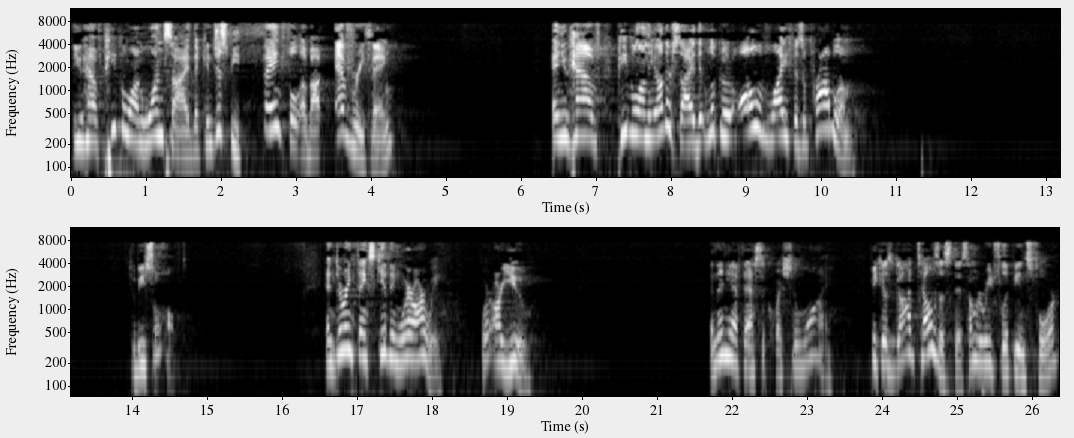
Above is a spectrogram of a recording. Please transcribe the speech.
You have people on one side that can just be thankful about everything, and you have people on the other side that look at all of life as a problem to be solved. And during Thanksgiving, where are we? Where are you? And then you have to ask the question, why? Because God tells us this. I'm going to read Philippians 4.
